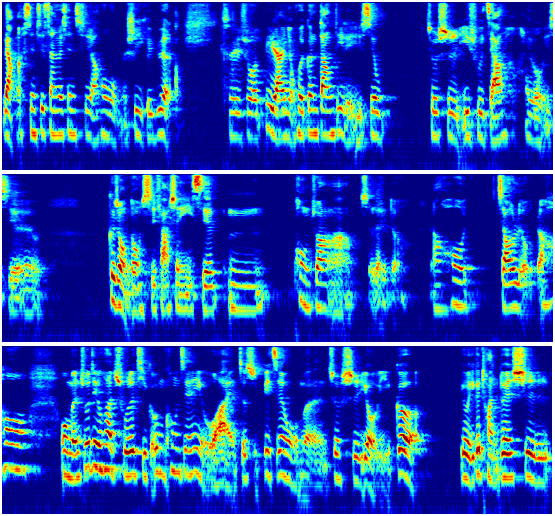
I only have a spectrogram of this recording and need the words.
两个星期、三个星期。然后我们是一个月了，所以说必然也会跟当地的一些就是艺术家，还有一些。各种东西发生一些嗯碰撞啊之类的，然后交流。然后我们驻地的话，除了提供空间以外，就是毕竟我们就是有一个有一个团队是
